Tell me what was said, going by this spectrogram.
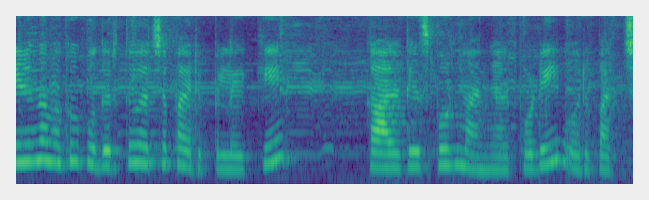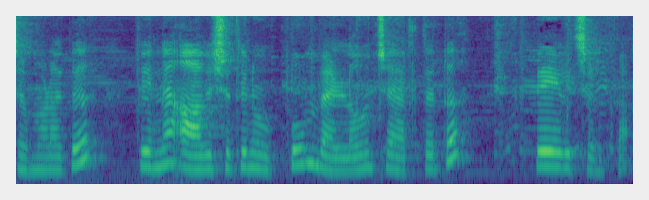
ഇനി നമുക്ക് കുതിർത്ത് വെച്ച പരിപ്പിലേക്ക് കാൽ ടീസ്പൂൺ മഞ്ഞൾപ്പൊടി ഒരു പച്ചമുളക് പിന്നെ ആവശ്യത്തിന് ഉപ്പും വെള്ളവും ചേർത്തിട്ട് വേവിച്ചെടുക്കാം.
